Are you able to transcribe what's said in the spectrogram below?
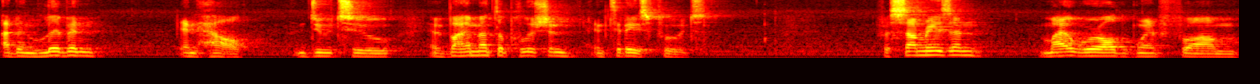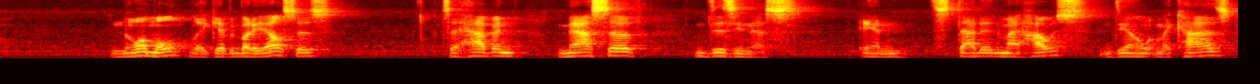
I've been living in hell due to environmental pollution and today's foods. For some reason, my world went from normal, like everybody else's, to having massive dizziness and started in my house dealing with my cars.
